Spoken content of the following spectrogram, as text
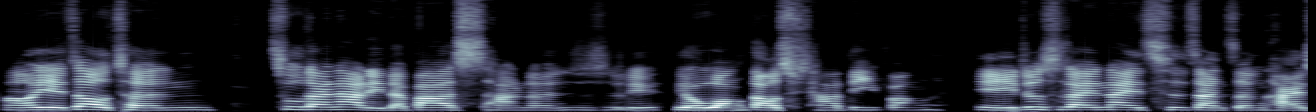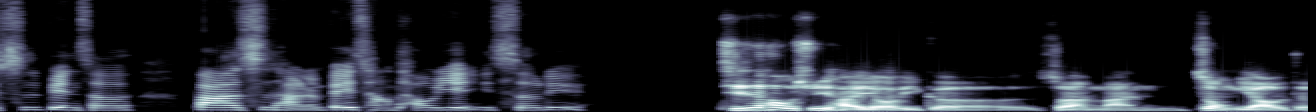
然后也造成。住在那里的巴勒斯坦人就是流流亡到其他地方，也就是在那一次战争开始，变成巴勒斯坦人非常讨厌以色列。其实后续还有一个算蛮重要的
